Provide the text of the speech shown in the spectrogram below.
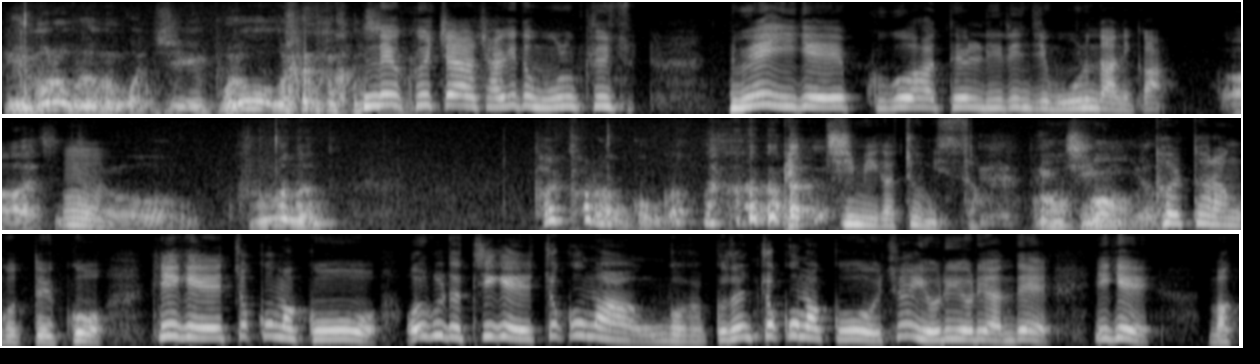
일부러 그러는 건지 모르고 그러는 건지. 근데 그 진짜 자기도 모르 그왜 이게 그거 될 일인지 모른다니까. 아 진짜요? 그러면은 털털한 건가? 백지미가 좀 있어. 어, 백지미요? 어, 털털한 것도 있고 되게 조그맣고 얼굴도 되게 조그만 것 같거든. 조그맣고 좀 여리여리한데 이게 막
